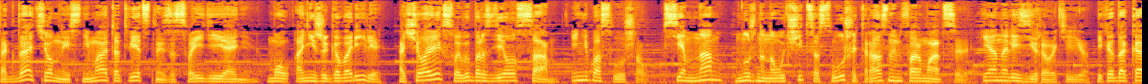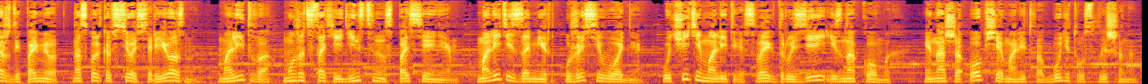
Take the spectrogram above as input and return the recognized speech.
Тогда темные снимают ответственность за свои деяния. Мол, они же говорили, а человек свой выбор сделал сам и не послушал. Всем нам нужно научиться слушать разную информацию и анализировать ее. И когда каждый поймет, насколько все серьезно, молитва может стать единственным спасением. Молитесь за мир уже сегодня. Учите молитве своих друзей и знакомых. И наша общая молитва будет услышана.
